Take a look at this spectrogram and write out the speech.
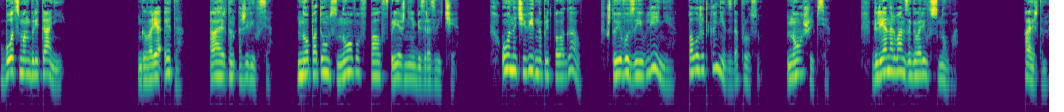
боцман Британии. Говоря это, Айртон оживился но потом снова впал в прежнее безразличие. Он, очевидно, предполагал, что его заявление положит конец допросу, но ошибся. Гленнерван заговорил снова. «Айртон,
